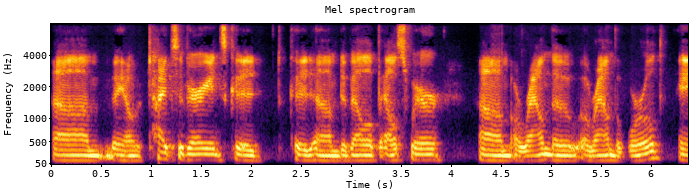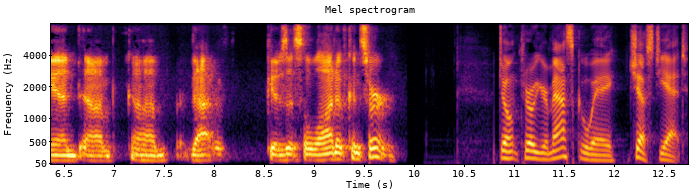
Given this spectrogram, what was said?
um, you know types of variants could could um, develop elsewhere um, around the around the world, and um, that gives us a lot of concern. Don't throw your mask away just yet.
